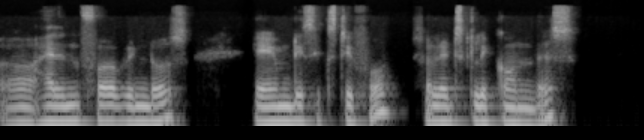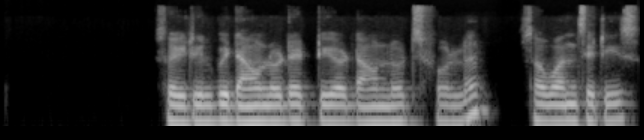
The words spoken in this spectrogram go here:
uh, Helm for Windows AMD 64. So let's click on this. So it will be downloaded to your downloads folder. So once it is,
